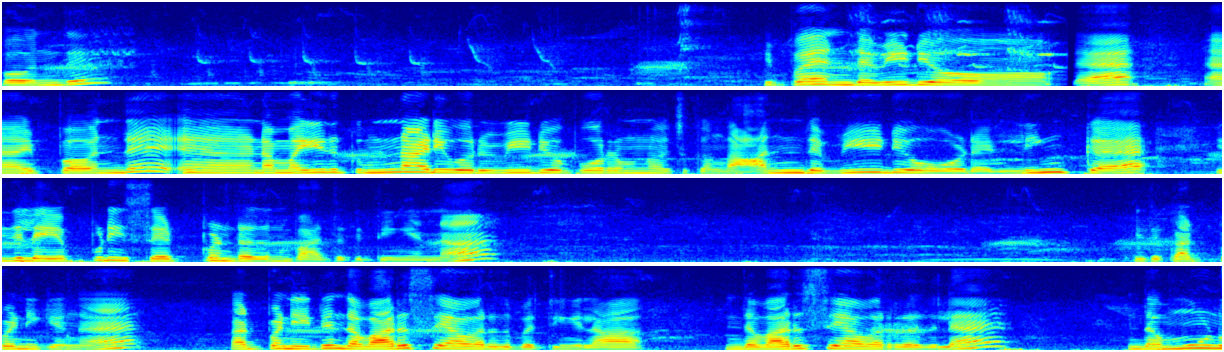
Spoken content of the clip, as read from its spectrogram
இப்போ வந்து இப்போ இந்த வீடியோவில் இப்போ வந்து நம்ம இதுக்கு முன்னாடி ஒரு வீடியோ போடுறோம்னு வச்சுக்கோங்க. அந்த வீடியோவோட லிங்க்கை இதில் எப்படி செட் பண்ணுறதுன்னு பார்த்துக்கிட்டிங்கன்னா இது கட் பண்ணிக்கோங்க. கட் பண்ணிவிட்டு இந்த வரிசையாக வருது பார்த்தீங்களா? இந்த வரிசையாக வர்றதில் இந்த மூணு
